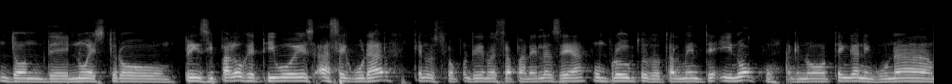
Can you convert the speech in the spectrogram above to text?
donde nuestro principal objetivo es asegurar que, nuestro, nuestra panela sea un producto totalmente inocuo, que no tenga ninguna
